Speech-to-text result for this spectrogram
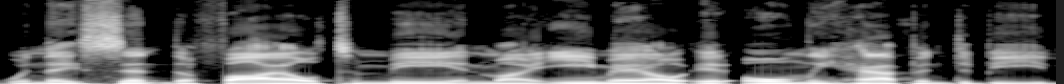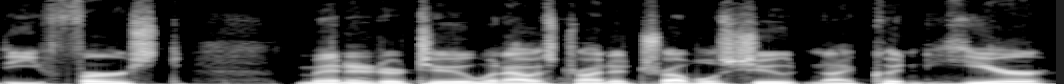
when they sent the file to me in my email, it only happened to be the first minute or two when I was trying to troubleshoot and I couldn't hear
